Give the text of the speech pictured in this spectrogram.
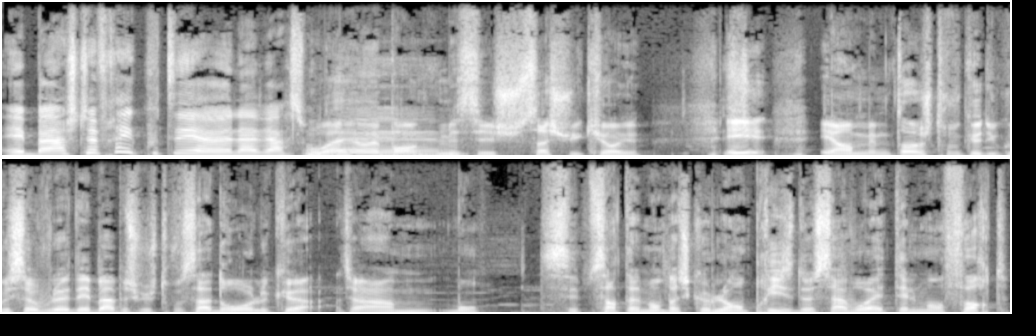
Et ben je te ferai écouter euh, la version Ouais de- ouais par contre mais c'est ça je suis curieux. Et et en même temps je trouve que du coup ça ouvre le débat parce que je trouve ça drôle que vois, bon c'est certainement parce que l'emprise de sa voix est tellement forte.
